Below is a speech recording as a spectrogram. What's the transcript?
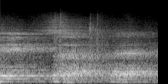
K. Sir.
